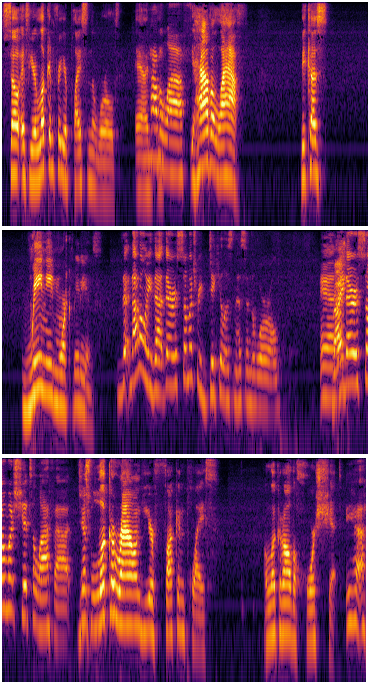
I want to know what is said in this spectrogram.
So if you're looking for your place in the world and Have a laugh. you have a laugh because we need more comedians. Not only that, there is so much ridiculousness in the world. And Right? there is so much shit to laugh at. Just look around your fucking place and look at all the horse shit. Yeah.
